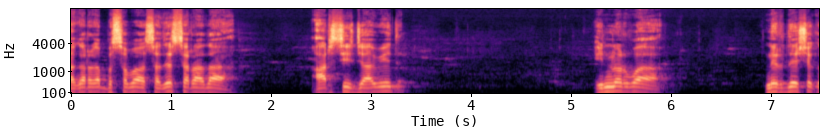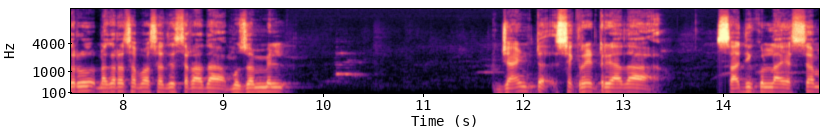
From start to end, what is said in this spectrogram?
ನಗರ ಸಭಾ ಸದಸ್ಯರಾದ ಆರ್ ಸಿ ಜಾವೀದ್, ಇನ್ನೋರ್ವ ನಿರ್ದೇಶಕರು, ನಗರಸಭಾ ಸದಸ್ಯರಾದ ಮುಜಮ್ಮಿಲ್, ಜಾಯಿಂಟ್ ಸೆಕ್ರೆಟರಿ ಆದ ಸಾದಿಕುಲ್ಲಾ ಎಸ್ ಎಂ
